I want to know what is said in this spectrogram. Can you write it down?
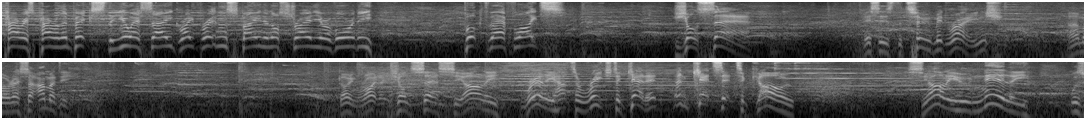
Paris Paralympics. The USA, Great Britain, Spain and Australia have already booked their flights. Janser. This is the two mid-range. Amoressa Amadi. Going right at Janser. Sayari really had to reach to get it and gets it to go. Sayari, who nearly was,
